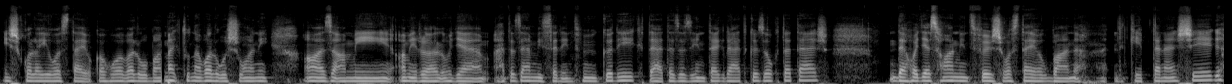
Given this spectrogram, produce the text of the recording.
iskolai osztályok, ahol valóban meg tudna valósulni az, ami, amiről ugye hát az emmi szerint működik, tehát ez az integrált közoktatás, de hogy ez 30 fős osztályokban képtelenség,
